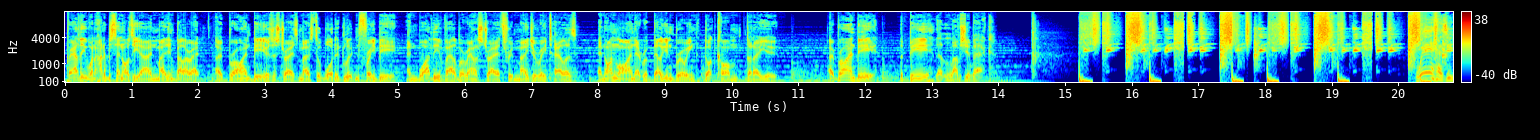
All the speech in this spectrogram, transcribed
Proudly 100% Aussie owned, made in Ballarat, O'Brien Beer is Australia's most awarded gluten free beer and widely available around Australia through major retailers and online at rebellionbrewing.com.au. O'Brien Beer, the beer that loves you back. Where has he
